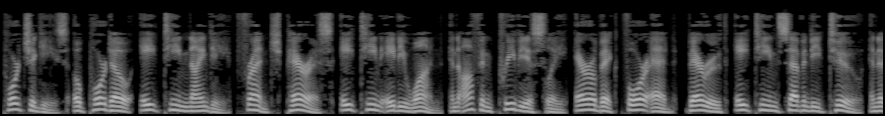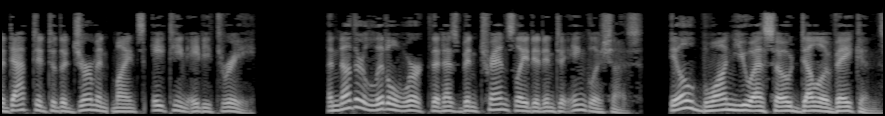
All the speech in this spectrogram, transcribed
Portuguese Oporto, 1890, French Paris, 1881, and often previously, Arabic 4 ed., Beirut, 1872, and adapted to the German Mainz, 1883. Another little work that has been translated into English is, Il buon uso della vacans,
